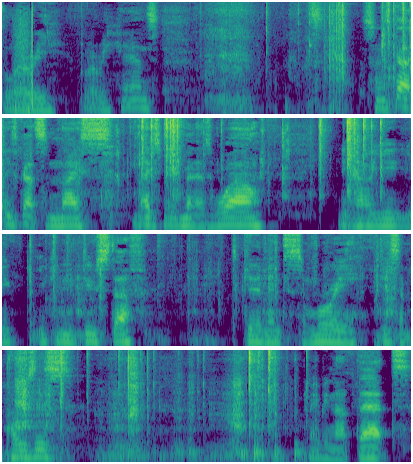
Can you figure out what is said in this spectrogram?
Blurry, blurry hands. So he's got he's got some nice nice movement as well. You know, you you you can do stuff to get him into some really decent poses. Not that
